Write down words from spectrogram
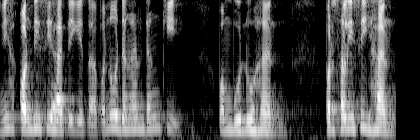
ini kondisi hati kita, penuh dengan dengki, pembunuhan, perselisihan,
